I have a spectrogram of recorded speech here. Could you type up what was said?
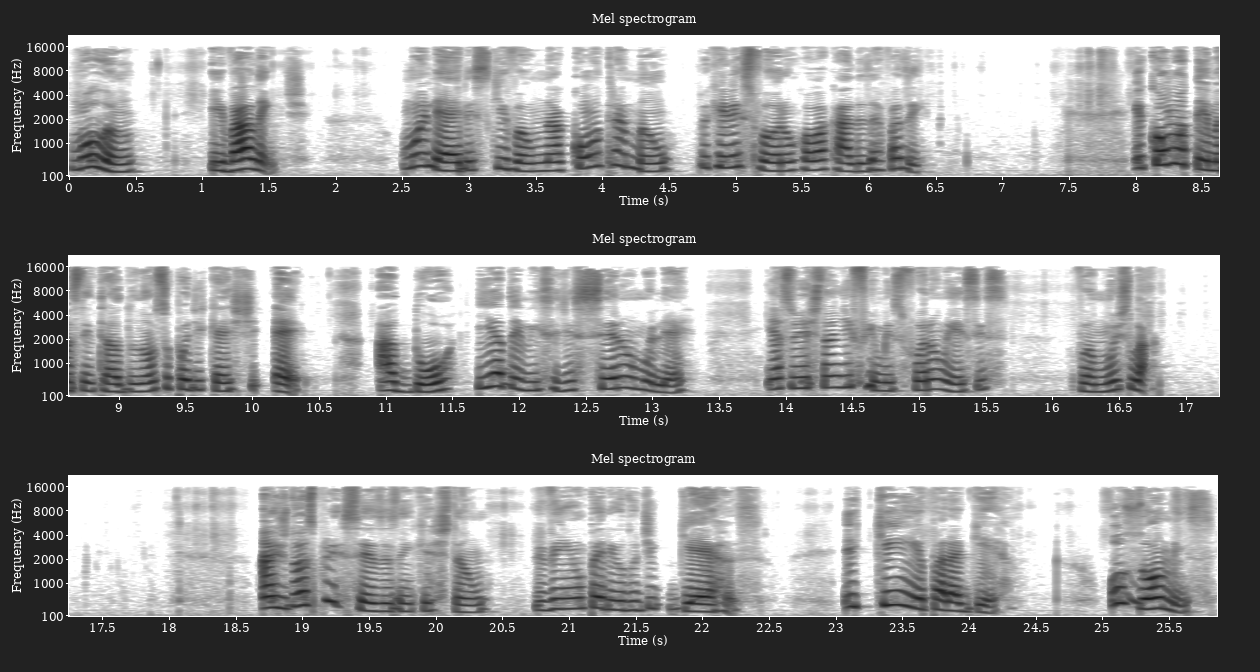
Mulan e Valente. Mulheres que vão na contramão do que eles foram colocadas a fazer. E como o tema central do nosso podcast é a dor e a delícia de ser uma mulher, e a sugestão de filmes foram esses, vamos lá. As duas princesas em questão vivem em um período de guerras. E quem ia para a guerra? Os homens.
